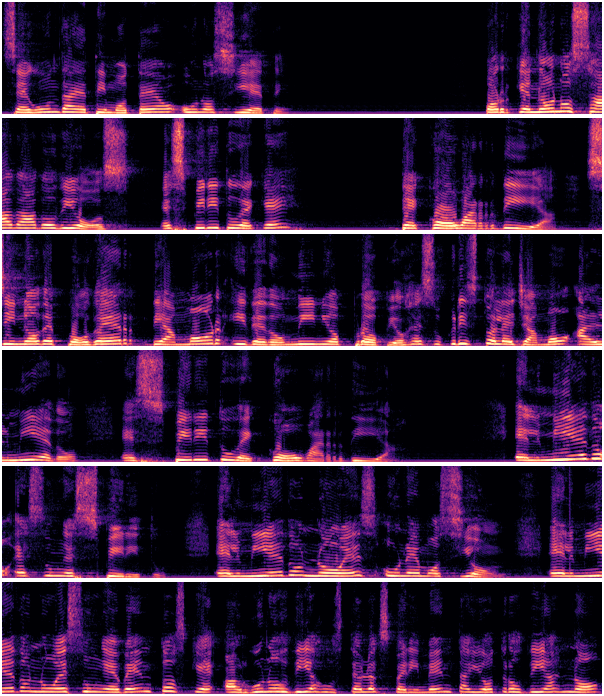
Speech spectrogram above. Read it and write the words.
Segunda de Timoteo 1.7. Porque no nos ha dado Dios espíritu de qué? De cobardía, sino de poder, de amor y de dominio propio. Jesucristo le llamó al miedo espíritu de cobardía. El miedo es un espíritu. El miedo no es una emoción. El miedo no es un evento que algunos días usted lo experimenta y otros días no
